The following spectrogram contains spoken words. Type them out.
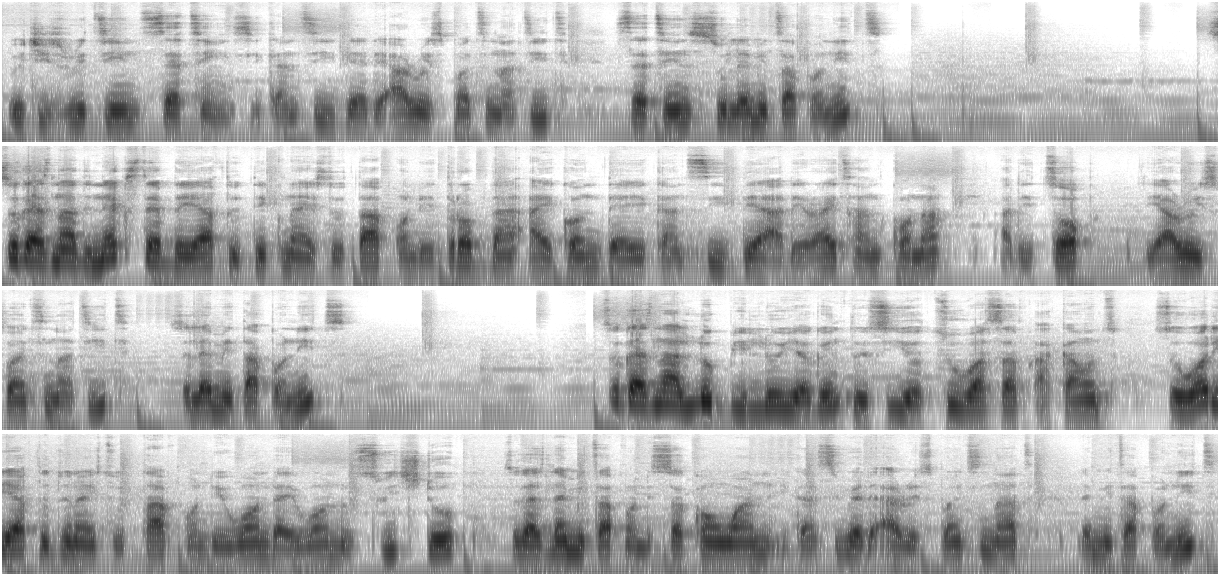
which is written settings. You can see there the arrow is pointing at it, settings. So let me tap on it. So guys, now the next step that you have to take now is to tap on the drop down icon there. You can see there at the right hand corner at the top, the arrow is pointing at it. So let me tap on it. So guys, now look below, you're going to see your two WhatsApp accounts. So what you have to do now is to tap on the one that you want to switch to. So guys, let me tap on the second one. You can see where the arrow is pointing at. Let me tap on it.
